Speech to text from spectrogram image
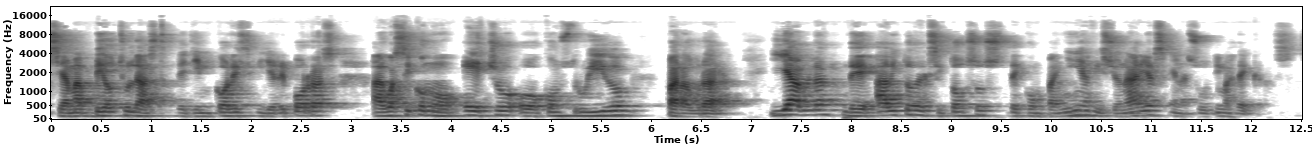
Se llama Build to Last de Jim Collins y Jerry Porras, algo así como hecho o construido para durar. Y habla de hábitos exitosos de compañías visionarias en las últimas décadas.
